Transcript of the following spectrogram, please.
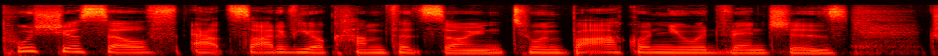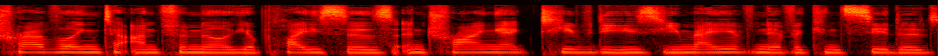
push yourself outside of your comfort zone to embark on new adventures, traveling to unfamiliar places and trying activities you may have never considered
